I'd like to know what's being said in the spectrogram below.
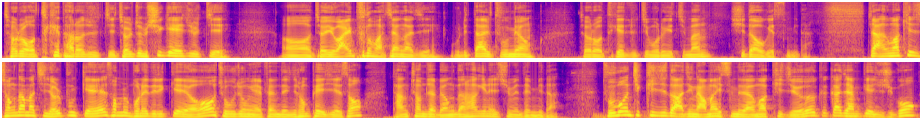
저를 어떻게 다뤄줄지, 저를 좀 쉬게 해줄지 어, 저희 와이프도 마찬가지. 우리 딸 두 명 저를 어떻게 해줄지 모르겠지만 쉬다 오겠습니다. 자, 음악 퀴즈 정답 맞힌 10분께 선물 보내드릴게요. 조우종의 FM댕진 홈페이지에서 당첨자 명단 확인해 주시면 됩니다. 두 번째 퀴즈도 아직 남아 있습니다. 음악 퀴즈 끝까지 함께 해주시고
